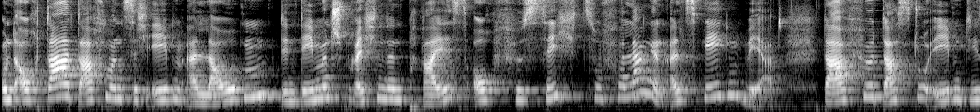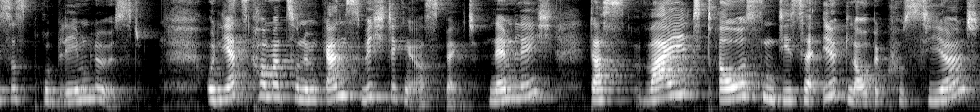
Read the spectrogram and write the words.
Und auch da darf man sich eben erlauben, den dementsprechenden Preis auch für sich zu verlangen als Gegenwert dafür, dass du eben dieses Problem löst. Und jetzt kommen wir zu einem ganz wichtigen Aspekt, nämlich, dass weit draußen dieser Irrglaube kursiert,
